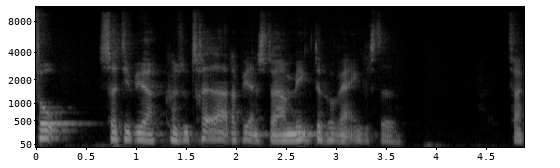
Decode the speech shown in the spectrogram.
få, så de bliver koncentreret, og der bliver en større mængde på hver enkelt sted. Tak.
